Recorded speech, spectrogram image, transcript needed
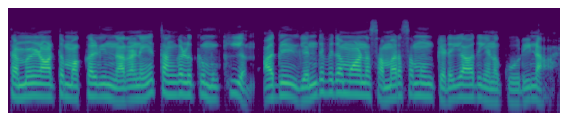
தமிழ்நாட்டு மக்களின் நலனே தங்களுக்கு முக்கியம் அதில் எந்தவிதமான சமரசமும் கிடையாது என கூறினார்.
